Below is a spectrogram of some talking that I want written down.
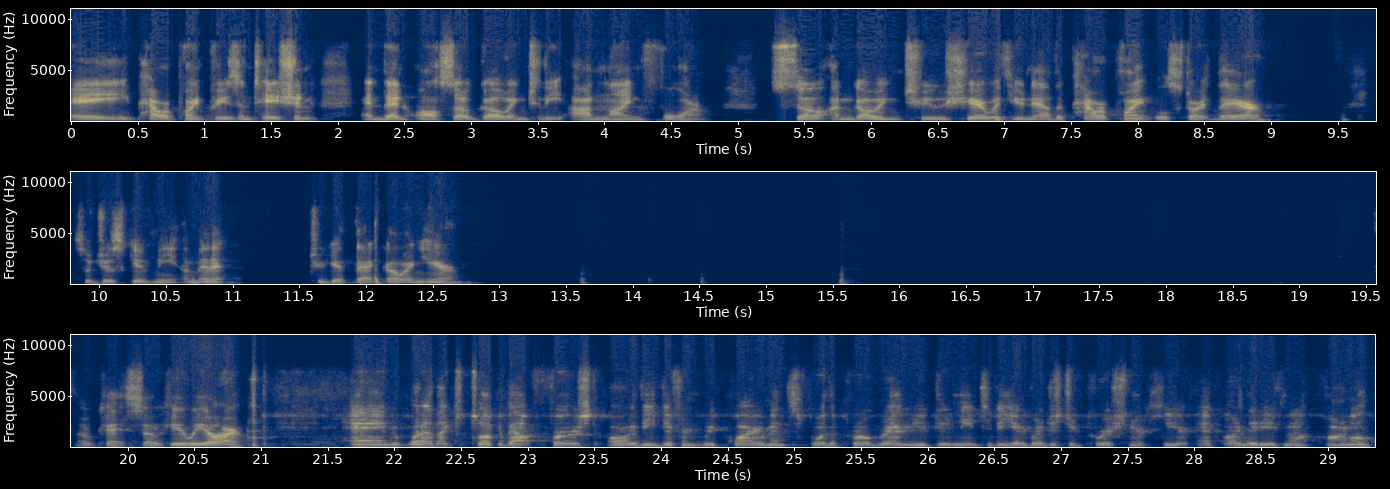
a PowerPoint presentation and then also going to the online form. So I'm going to share with you now the PowerPoint. We'll start there. So just give me a minute to get that going here. Okay, so here we are. And what I'd like to talk about first are the different requirements for the program. You do need to be a registered parishioner here at Our Lady of Mount Carmel.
